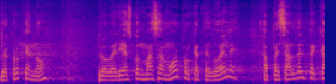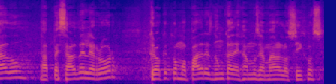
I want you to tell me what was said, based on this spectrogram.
Yo creo que no. Lo verías con más amor porque te duele. A pesar del pecado, a pesar del error, creo que como padres nunca dejamos de amar a los hijos.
